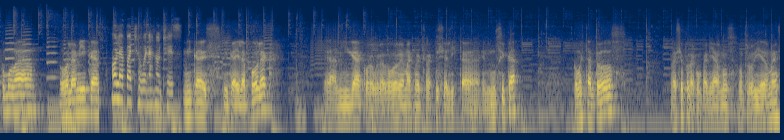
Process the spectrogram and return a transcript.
¿cómo va? Hola, Mica. Hola, Pacho, buenas noches. Mica es Micaela Polak, amiga, colaboradora, además nuestra especialista en música. ¿Cómo están todos? Gracias por acompañarnos otro viernes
